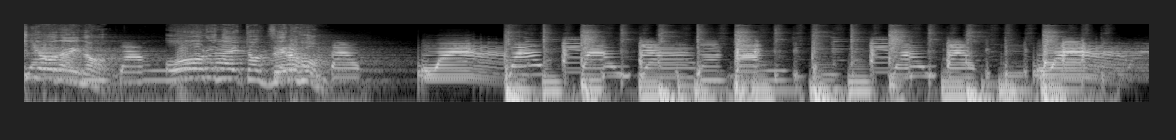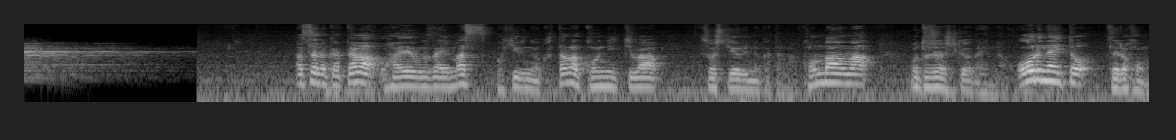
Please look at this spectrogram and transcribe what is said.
子兄弟のオールナイトゼロ本。朝の方はおはようございます。お昼の方はこんにちは。そして夜の方はこんばんは。元女子兄弟のオールナイトゼロ本。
